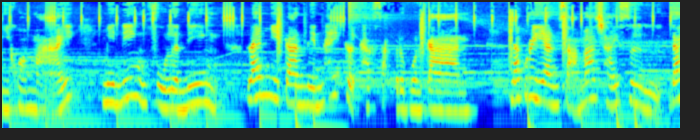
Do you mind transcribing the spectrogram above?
มีความหมาย meaningful learning และมีการเน้นให้เกิดทักษะกระบวนการ นักเรียนสามารถใช้สื่อได้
